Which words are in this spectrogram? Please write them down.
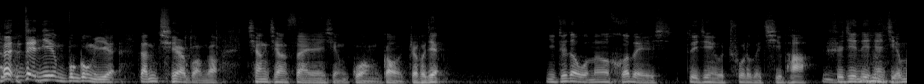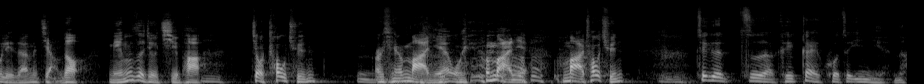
这你也不共业。咱们切下广告，锵锵三人行，广告之后见。你知道我们河北最近又出了个奇葩，实际那天节目里咱们讲到，名字就奇葩，叫超群，而且是马年，我跟你说马年马超群，这个字啊可以概括这一年呢。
